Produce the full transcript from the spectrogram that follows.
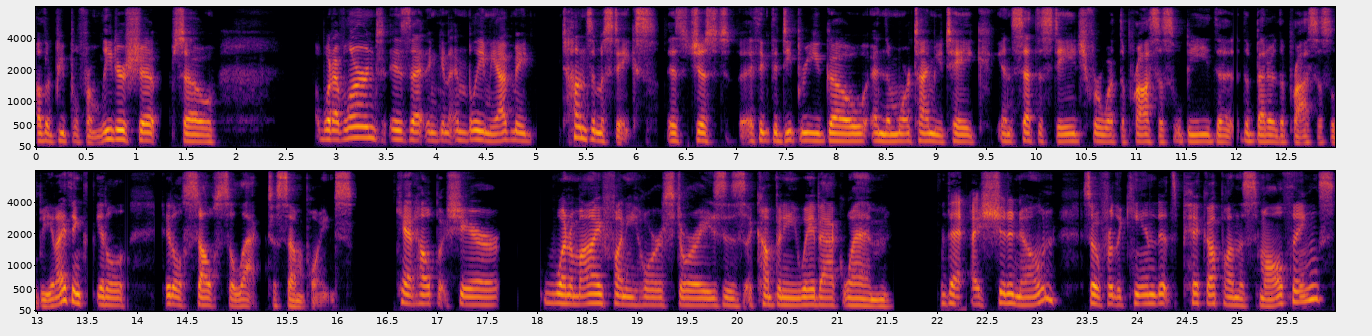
other people from leadership. So what i've learned is that and, and believe me i've made tons of mistakes. It's just i think the deeper you go and the more time you take and set the stage for what the process will be the the better the process will be. And i think it'll it'll self select to some points can't help but share one of my funny horror stories is a company way back when that I should have known. So for the candidates, pick up on the small things.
